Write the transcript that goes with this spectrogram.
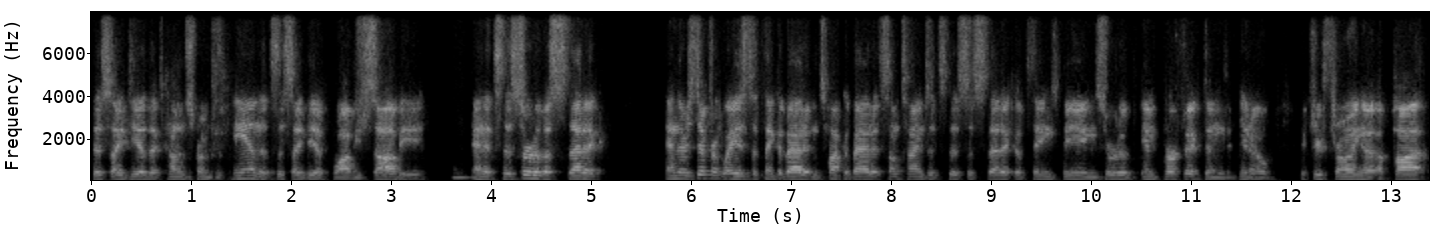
this idea that comes from Japan. That's this idea of wabi sabi, and it's this sort of aesthetic and there's different ways to think about it and talk about it. Sometimes it's this aesthetic of things being sort of imperfect. And, you know, if you're throwing a, a pot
